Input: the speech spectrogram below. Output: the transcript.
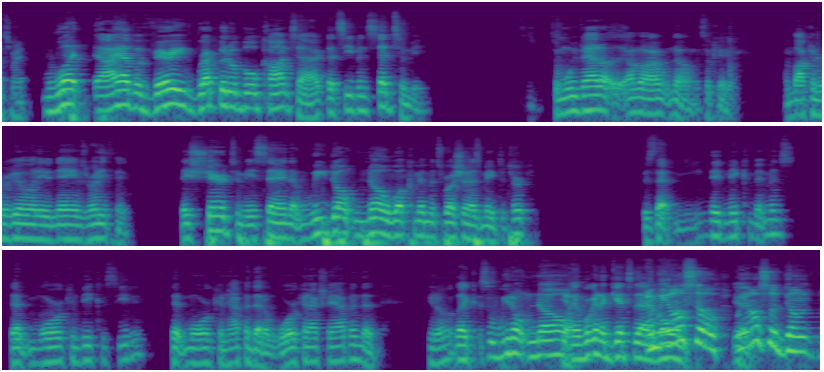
That's right. What I have a very reputable contact that's even said to me. Someone we've had, uh, I'm, I, no, it's okay. I'm not going to reveal any names or anything. They shared to me saying that we don't know what commitments Russia has made to Turkey. Does that mean they've made commitments that more can be conceded, that more can happen, that a war can actually happen, that you know, like so we don't know, Yeah. and we're gonna get to that. and we moment. also we also don't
